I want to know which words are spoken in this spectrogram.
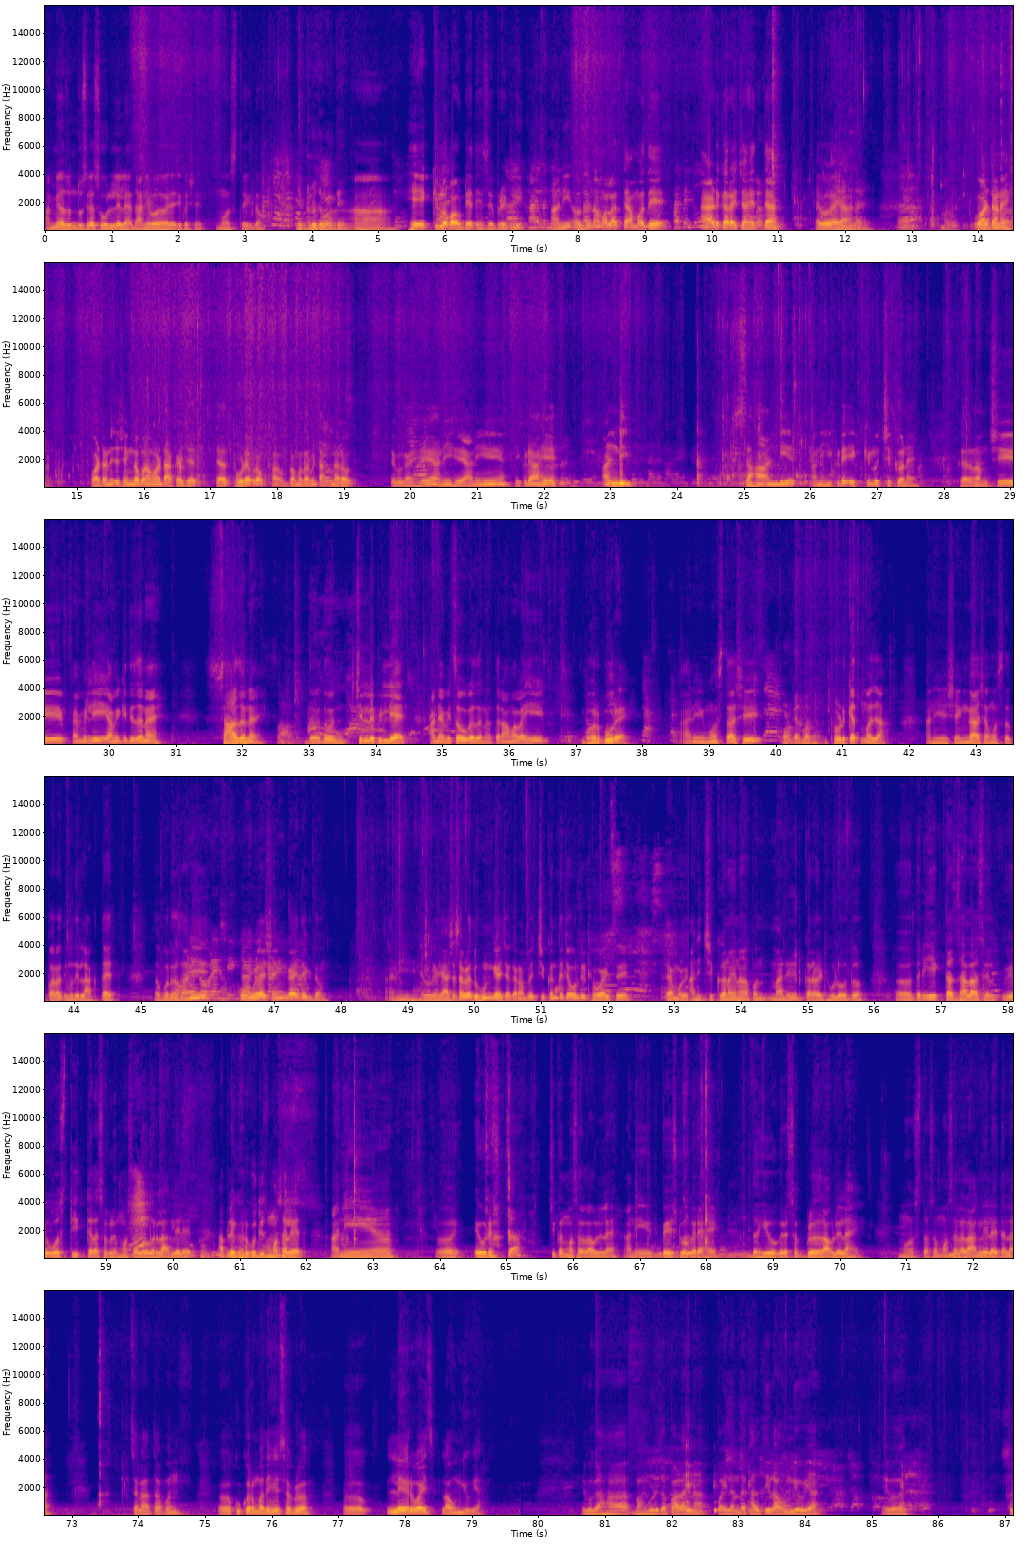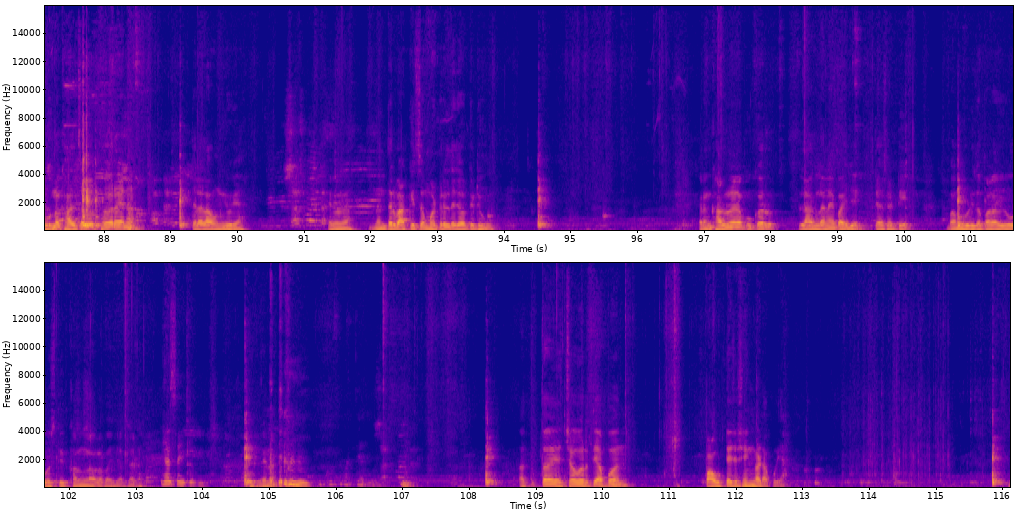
आम्ही अजून दुसऱ्या सोललेल्या आहे दाणे बघा त्याचे कसे आहेत? मस्त एकदम. एक किलोच्या वरती आहे. हा, हे एक किलो पावटे आहेत हे सेपरेटली आणि अजून आम्हाला त्यामध्ये ॲड करायच्या आहेत त्या. हे बघा ह्या हा? वाटाणे वाटाण्याच्या शेंगा पण आम्हाला टाकायच्या आहेत. त्या थोड्या प्र प्रमाणात आम्ही टाकणार आहोत. हे बघा हे आणि हे आणि इकडे आहे अंडी. सहा अंडी आहेत आणि इकडे एक किलो चिकन आहे. कारण आमची फॅमिली आम्ही किती जण आहे? सहा जण आहे. द दोन चिल्ले पिल्ले आहेत आणि आम्ही चौघं जण. तर आम्हाला ही भरपूर आहे. आणि मस्त अशी थोडक्यात मजा. थोडक्यात मजा. आणि शेंगा अशा मस्त परातीमध्ये लागत आहेत जबरदस्त. आणि कोवळ्या शेंगा आहेत एकदम. आणि हे बघा ह्या अशा सगळ्या धुवून घ्यायच्या कारण आपल्याला चिकन त्याच्यावरती ठेवायचं आहे त्यामुळे. आणि चिकन आहे ना आपण मॅरिनेट करायला ठेवलं होतं. तरी एक तास झाला असेल. व्यवस्थित त्याला सगळे मसाले वगैरे लागलेले आहेत. आपले घरगुतीच मसाले आहेत. आणि एव्हरेस्टचा चिकन मसाला लावलेला आहे. आणि पेस्ट वगैरे आहे. दही वगैरे सगळं लावलेलं आहे. मस्त असं मसाला लागलेला आहे त्याला. चला आता आपण कुकरमध्ये हे सगळं लेअर वाईज लावून घेऊया. हे बघा हा बांबुडीचा पाळा आहे ना. पहिल्यांदा खालती लावून घेऊया. हे बघा. पूर्ण खालचा जो थर आहे ना त्याला लावून घेऊया. हे बघा नंतर बाकीचं मटेरियल त्याच्यावरती ठेवू. कारण खालून कुकर लागला नाही पाहिजे. त्यासाठी बांबुडीचा पाळा व्यवस्थित खालून लावला पाहिजे आपल्याला. ह्या साईडला इकडे ना? आत्ता याच्यावरती आपण पावट्याच्या शेंगा टाकूया.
